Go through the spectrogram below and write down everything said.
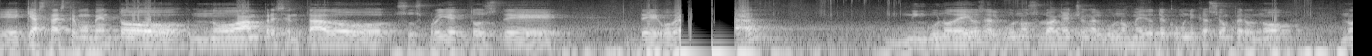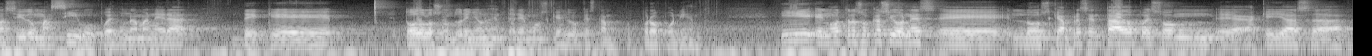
eh, que hasta este momento no han presentado sus proyectos de, de gobernabilidad. Ninguno de ellos, algunos lo han hecho en algunos medios de comunicación, pero no, no ha sido masivo, pues una manera de que todos los hondureños nos enteremos qué es lo que están proponiendo. Y en otras ocasiones eh, los que han presentado pues son eh, aquellas... Ah,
